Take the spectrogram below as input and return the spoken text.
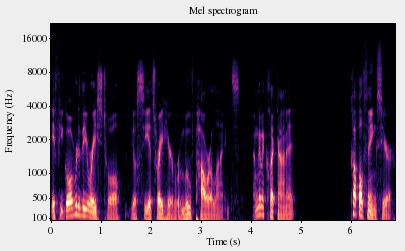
if you go over to the erase tool, you'll see it's right here, remove power lines. I'm going to click on it. Couple things here.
